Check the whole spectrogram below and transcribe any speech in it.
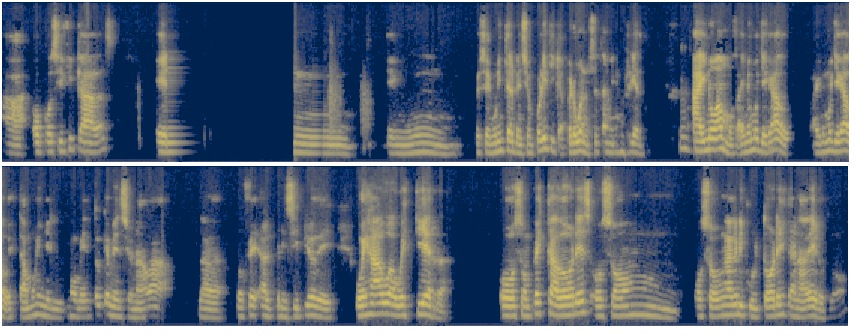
a, o cosificadas en, en, un, pues en una intervención política, pero bueno, eso también es un riesgo. Ahí no vamos, ahí no hemos llegado ahí no hemos llegado, estamos en el momento que mencionaba la profe al principio de o es agua o es tierra, o son pescadores o son, o son agricultores ganaderos, ¿no?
